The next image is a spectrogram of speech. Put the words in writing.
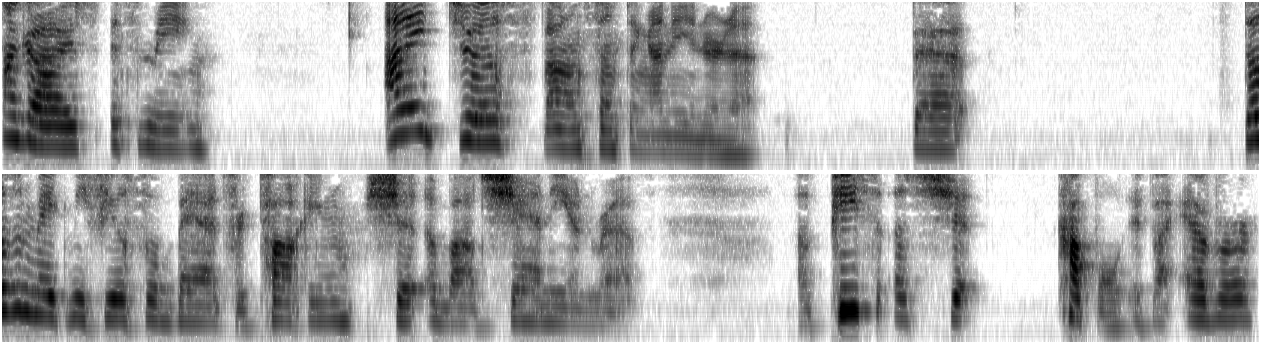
Hi guys, it's me. I just found something on the internet that doesn't make me feel so bad for talking shit about Shani and Rev. A piece of shit couple, if I ever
